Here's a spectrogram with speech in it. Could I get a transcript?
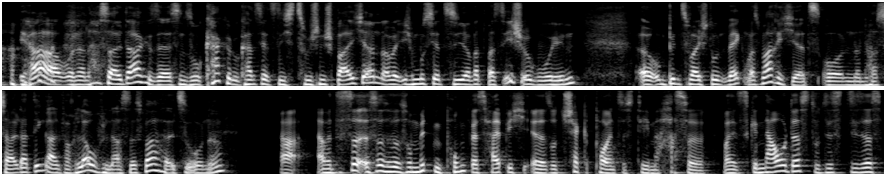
ja, und dann hast du halt da gesessen, so kacke, du kannst jetzt nicht zwischenspeichern, aber ich muss jetzt hier, was weiß ich, irgendwo hin äh, und bin zwei Stunden weg, was mache ich jetzt? Und dann hast du halt das Ding einfach laufen lassen, das war halt so, ne? Ja, aber das ist so mit ein Punkt, weshalb ich äh, so Checkpoint-Systeme hasse. Weil es genau das, du das, dieses,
